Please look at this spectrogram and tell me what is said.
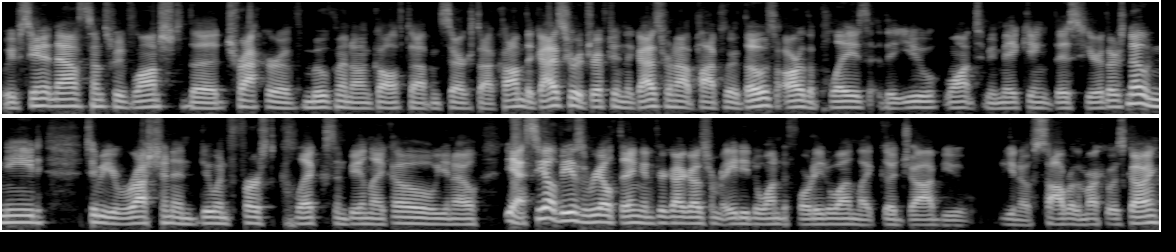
we've seen it now since we've launched the tracker of movement on golf.vincerix.com. The guys who are drifting, the guys who are not popular, those are the plays that you want to be making this year. There's no need to be rushing and doing first clicks and being like, oh, you know, yeah, CLV is a real thing. And if your guy goes from 80 to 1 to 40 to 1, like good job, you you know saw where the market was going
